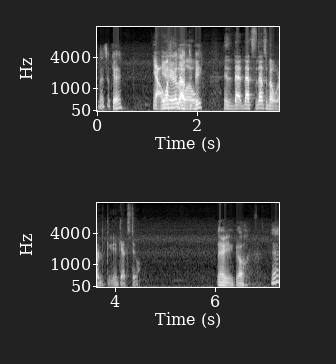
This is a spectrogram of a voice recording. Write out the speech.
that's okay. Yeah, I'll yeah, watch you're Canelo. allowed to be. That that's that's about where it gets to. There you go. Yeah,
